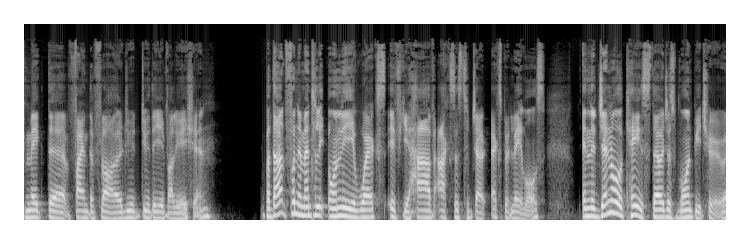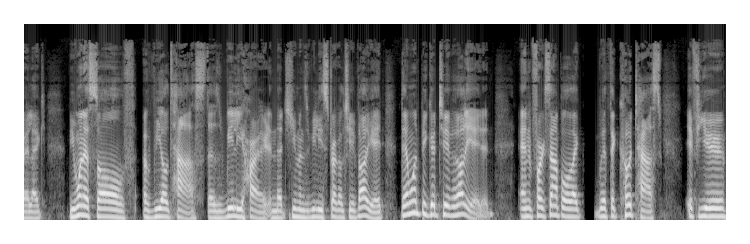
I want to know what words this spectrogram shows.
make the find the flaw or do do the evaluation. But that fundamentally only works if you have access to expert labels in the general case, that just won't be true, right? Like, we want to solve a real task that's really hard and that humans really struggle to evaluate, they won't be good to evaluate it. And for example, like with the code task, if you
